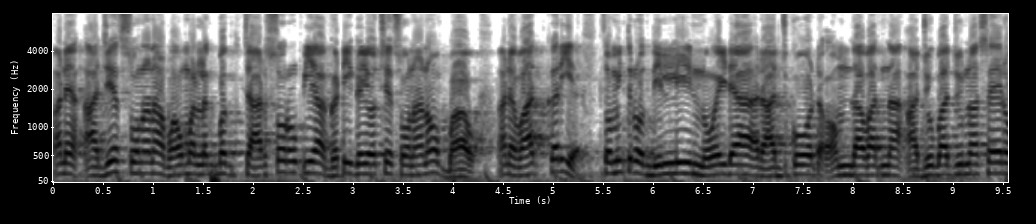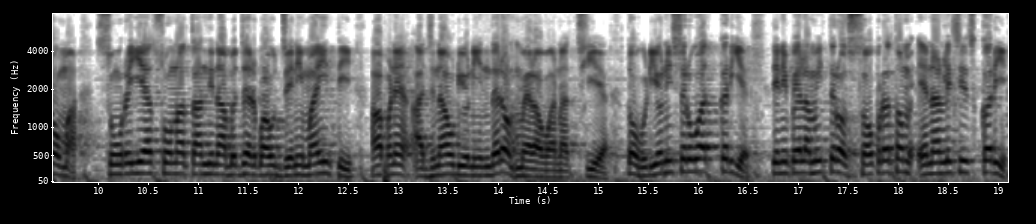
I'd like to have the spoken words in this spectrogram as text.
અને આજે સોનાના ભાવમાં લગભગ ચારસો રૂપિયા ઘટી ગયો છે સોનાનો ભાવ. અને વાત કરીએ તો મિત્રો, દિલ્હી, નોઈડા, રાજકોટ, અમદાવાદના આજુબાજુના શહેરોમાં શું સોના ચાંદીના બજાર ભાવ જેની માહિતી આપણે આજના ઓડિયોની અંદર મેળવવાના છીએ. તો વિડીયોની શરૂઆત કરીએ. તેની પહેલાં મિત્રો સૌપ્રથમ એનાલિસિસ કરી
